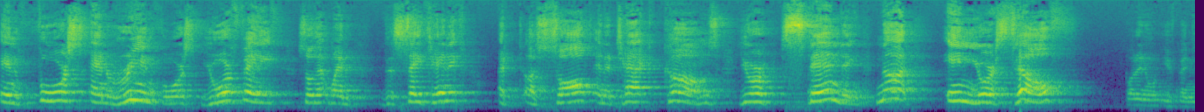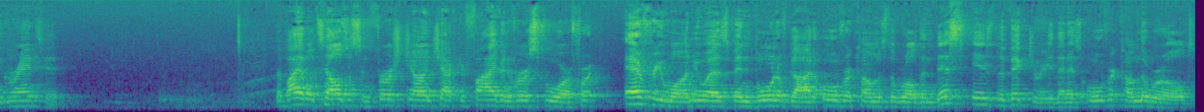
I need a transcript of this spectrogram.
enforce and reinforce your faith so that when the satanic assault and attack comes, you're standing not in yourself but in what you've been granted. The Bible tells us in 1 John chapter 5 and verse 4, for everyone who has been born of God overcomes the world. And this is the victory that has overcome the world,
